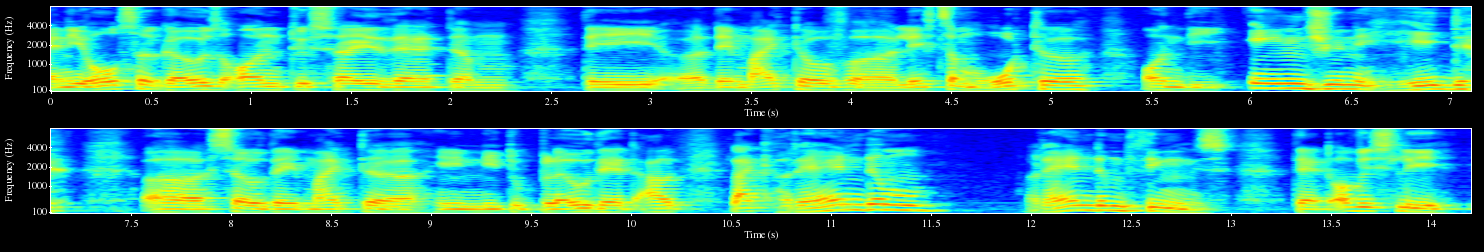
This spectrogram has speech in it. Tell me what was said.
and he also goes on to say that um, they uh, they might have uh, left some water on the engine head uh, so they might need to blow that out like random random things that obviously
